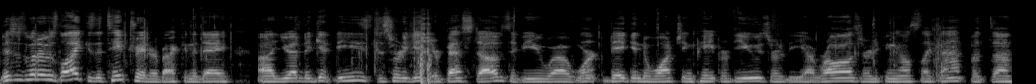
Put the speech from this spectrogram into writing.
this is what it was like as a tape trader back in the day. Uh, you had to get these to sort of get your best ofs if you uh, weren't big into watching pay-per-views or the uh, Raws or anything else like that. But uh,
